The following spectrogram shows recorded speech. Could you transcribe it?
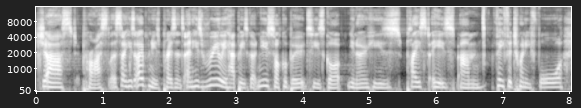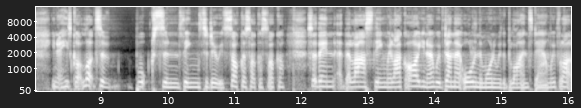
just priceless. So he's opened his presents and he's really happy. He's got new soccer boots. He's got you know he's placed his um, FIFA 24. You know he's got lots of books and things to do with soccer, soccer, soccer. So then the last thing we're like, oh, you know, we've done that all in the morning with the blinds down. We've like,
